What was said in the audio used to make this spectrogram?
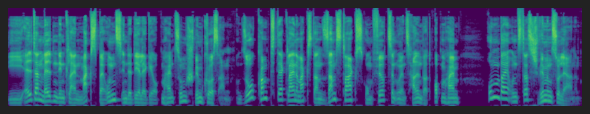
Die Eltern melden den kleinen Max bei uns in der DLRG Oppenheim zum Schwimmkurs an. Und so kommt der kleine Max dann samstags um 14 Uhr ins Hallenbad Oppenheim, um bei uns das Schwimmen zu lernen.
